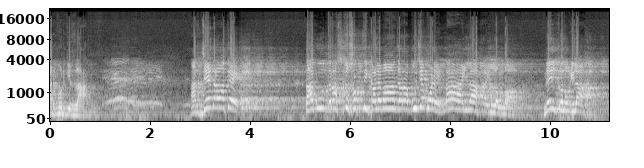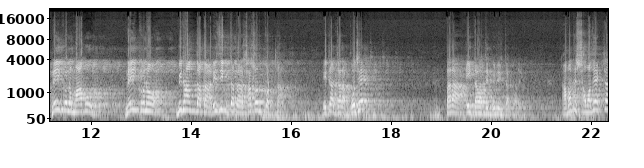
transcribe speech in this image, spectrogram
আর মুরগির রান। আর যে দাওয়াতে তাগুত রাষ্ট্রশক্তি কালেমা যারা বুঝে পড়ে, লা ইলাহা ইল্লাল্লাহ, নেই কোনো ইলাহ, নেই কোনো মাবুদ নেই কোনো বিধানদাতা, রিজিকদাতা, শাসনকর্তা। এটা যারা বোঝে, তারা এই দাওয়াতের বিরোধিতা করে। আমাদের সমাজে একটা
